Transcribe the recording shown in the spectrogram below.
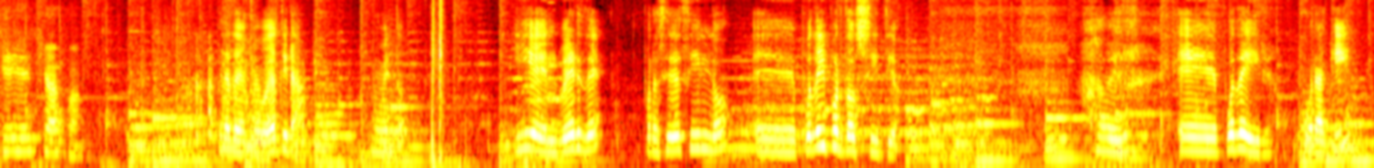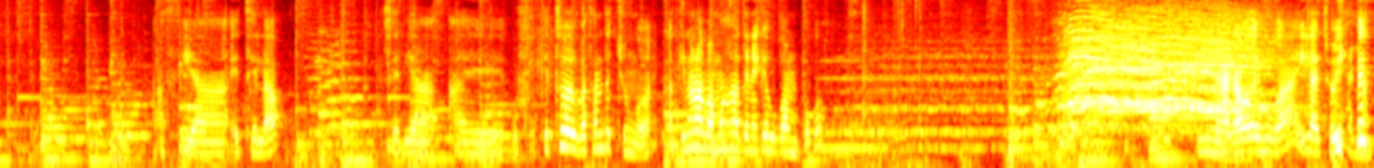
qué chafa. Espérate, me voy a tirar. Un momento. Y el verde, por así decirlo, eh, puede ir por dos sitios. A ver, eh, puede ir por aquí, hacia este lado. Sería... eh, uf, es que esto es bastante chungo, ¿eh? Aquí no la vamos a tener que jugar un poco. Y me la acabo de jugar y la he hecho bien.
